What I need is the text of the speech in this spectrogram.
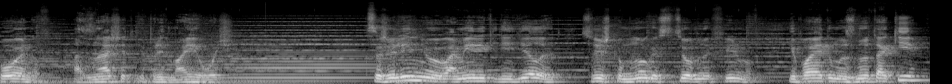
Коинов, а значит и пред мои очи. К сожалению, в Америке не делают слишком много стебных фильмов, и поэтому знатоки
